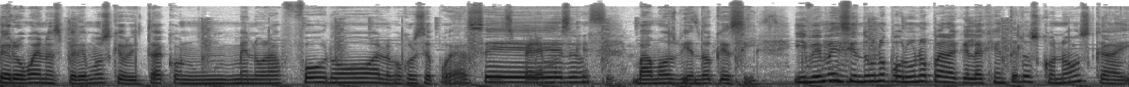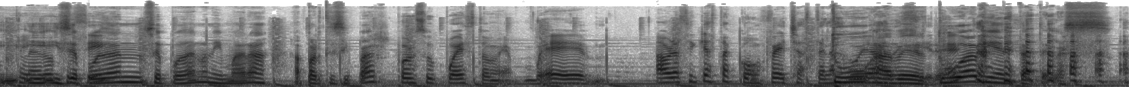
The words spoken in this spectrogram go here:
Pero bueno, esperemos que ahorita con un menor aforo a lo mejor se pueda hacer. Esperemos que sí. Vamos viendo que sí. Y venme diciendo uno por uno para que la gente los conozca y, se, puedan, se puedan animar a, participar. Por supuesto, eh, Ahora sí que hasta con fechas te las voy a, a ver, tú ¿eh? aviéntatelas.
